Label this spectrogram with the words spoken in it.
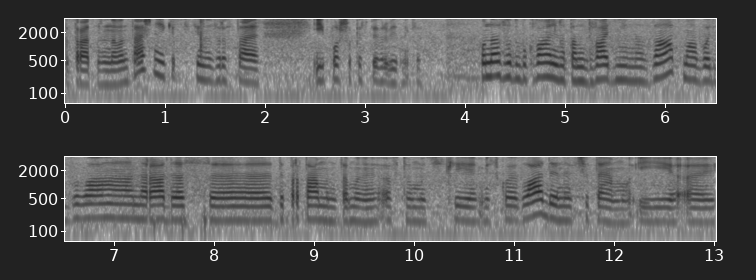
витратне навантаження, яке постійно зростає, і пошуки співробітників. У нас от буквально там два дні назад, мабуть, була нарада з е, департаментами, в тому числі міської влади, на цю тему. І е,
